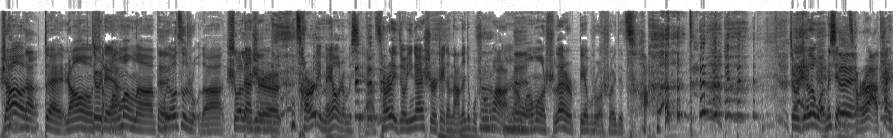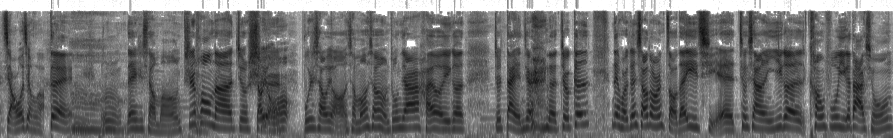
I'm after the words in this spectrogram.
然后对，然后就是萌萌呢不由自主的说了一句。但是 词儿里没有这么写，词儿里就应该是这个男的就不说话了，然后萌萌实在是憋不住说一句“操”，就是觉得我们写的词儿啊太矫情了。对，哦嗯，那是小萌。之后呢，就是小勇，不是小勇，小萌和小勇中间还有一个就是戴眼镜儿的，就是跟那会儿跟小董走在一起，就像一个康夫一个大熊。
